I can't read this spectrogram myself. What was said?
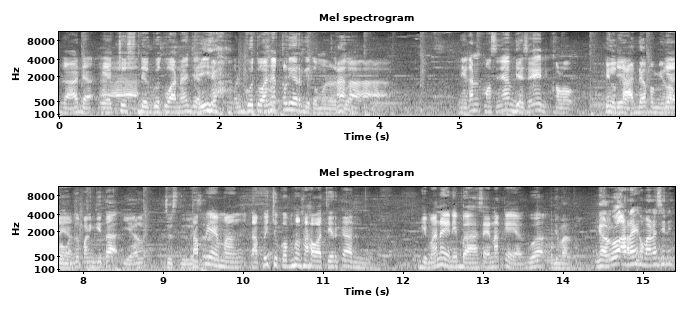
nggak ada ya Ah. choose the good one aja Iya. good one-nya clear gitu menurut Ah, gue ah, ah, ah. Ya kan maksudnya biasanya kalau pilkada Iya. pemilu Iya, apa pun iya. itu paling kita ya choose the lesser. tapi emang tapi cukup mengkhawatirkan gimana ini bahas enaknya ya gue gimana tuh? Enggak, lu arahnya ke mana sih nih?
